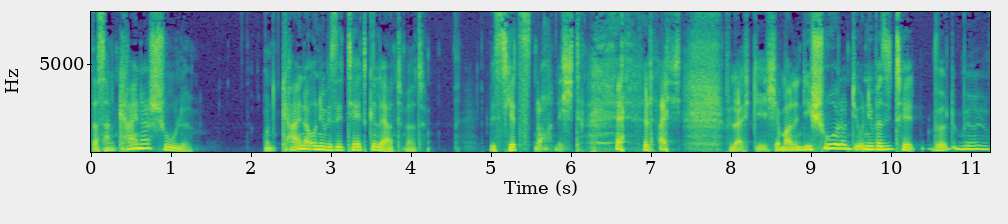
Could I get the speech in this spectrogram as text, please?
das an keiner Schule und keiner Universität gelehrt wird. Bis jetzt noch nicht. vielleicht, vielleicht gehe ich ja mal in die Schule und die Universität. Würde mir,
